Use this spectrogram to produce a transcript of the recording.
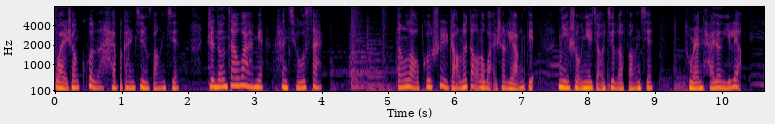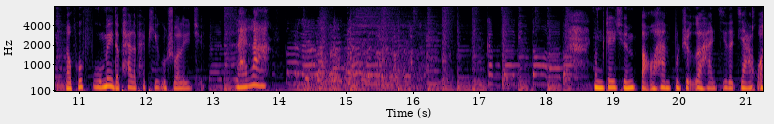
晚上困了还不敢进房间，只能在外面看球赛。等老婆睡着了，到了晚上两点，蹑手蹑脚进了房间，突然台灯一亮，老婆妩媚的拍了拍屁股，说了一句：“来啦。”你们这群饱汉不知饿汉饥的家伙！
